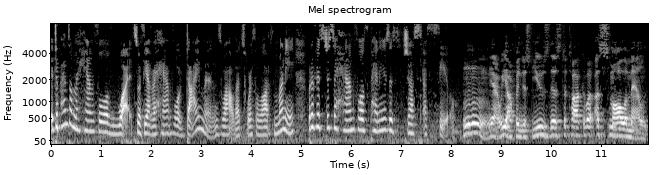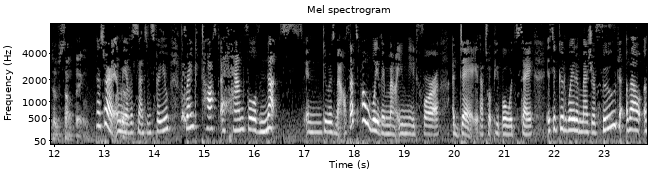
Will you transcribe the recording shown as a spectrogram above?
it depends on the handful of what. So if you have a handful of diamonds, wow, that's worth a lot of money. But if it's just a handful of pennies, it's just a few. hmm Yeah, we often just use this to talk about a small amount of something. That's right. And we have a sentence for you. Frank tossed a handful of nuts into his mouth. That's probably the amount you need for a, day. That's what people would say. It's a good way to measure food. About a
